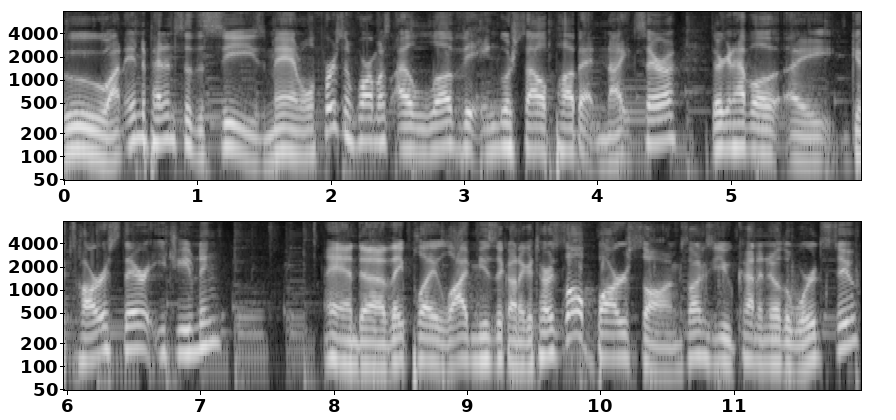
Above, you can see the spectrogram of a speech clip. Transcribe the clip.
Ooh, on Independence of the Seas, man. Well, first and foremost, I love the English style pub at night, Sarah. They're gonna have a, a guitarist there each evening, and uh, they play live music on a guitar. It's all bar songs, as long as you kind of know the words to.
